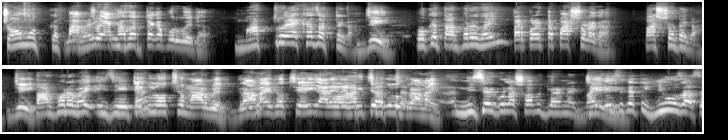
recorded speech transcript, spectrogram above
চমৎকার মাত্র। এক হাজার টাকা পড়বে এটা। মাত্র এক হাজার টাকা? জি। ওকে তারপরে ভাই? তারপর একটা পাঁচশো টাকা। পাঁচশো টাকা। জি। তারপরে ভাই এই যে এটা এগুলো হচ্ছে মার্বেল। গ্রানাইট হচ্ছে এই আর আচ্ছা, নিচেরগুলো আচ্ছা। গ্রানাইট। নিচেরগুলা সবই গ্রানাইট। ভাই এই জায়গায় তো হিউজ আছে।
